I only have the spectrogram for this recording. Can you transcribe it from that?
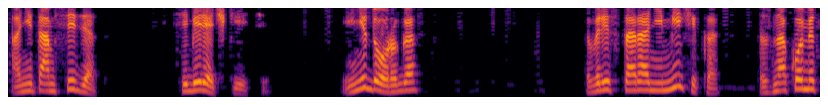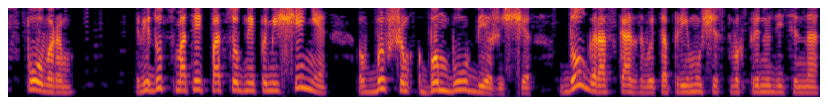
Они там сидят, сибирячки эти. И недорого». В ресторане «Мехико» знакомят с поваром, ведут смотреть подсобные помещения в бывшем бомбоубежище, долго рассказывают о преимуществах принудительно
